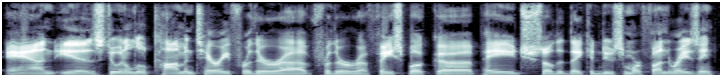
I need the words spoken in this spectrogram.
and is doing a little commentary for their uh, for their uh, Facebook uh, page so that they can do some more fundraising.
